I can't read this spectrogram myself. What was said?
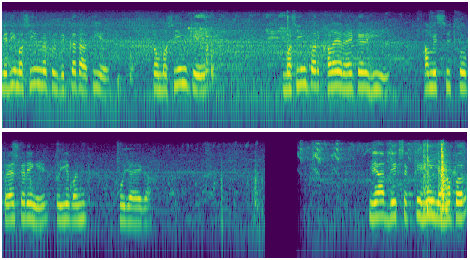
यदि मशीन में कुछ दिक्कत आती है तो मशीन के मशीन पर खड़े रहकर ही हम इस स्विच को प्रेस करेंगे तो ये बंद हो जाएगा। ये आप देख सकते हैं यहाँ पर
